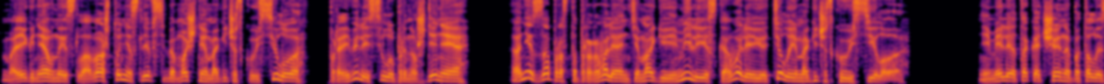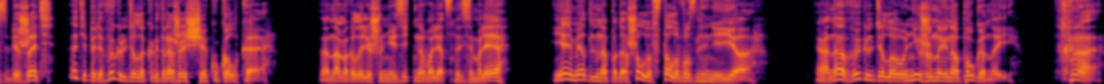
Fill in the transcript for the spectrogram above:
Мои гневные слова, что несли в себя мощную магическую силу, проявили силу принуждения, они запросто прорвали антимагию Эмилии и сковали её тело и магическую силу. Эмилия так отчаянно пыталась сбежать, а теперь выглядела как дрожащая куколка. Она могла лишь унизительно валяться на земле. Я медленно подошёл и встал возле неё. Она выглядела униженной и напуганной. Ха,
